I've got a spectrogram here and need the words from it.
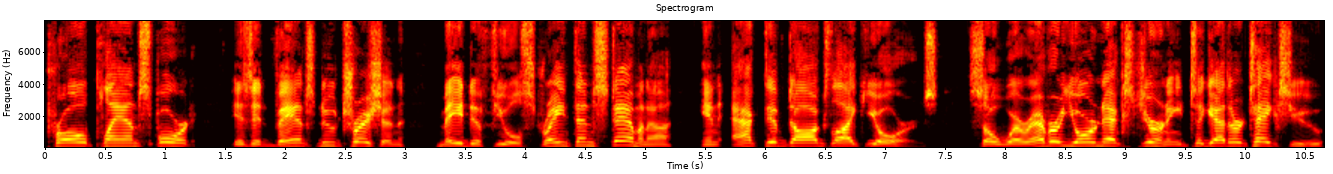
Pro Plan Sport is advanced nutrition made to fuel strength and stamina in active dogs like yours. So wherever your next journey together takes you,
